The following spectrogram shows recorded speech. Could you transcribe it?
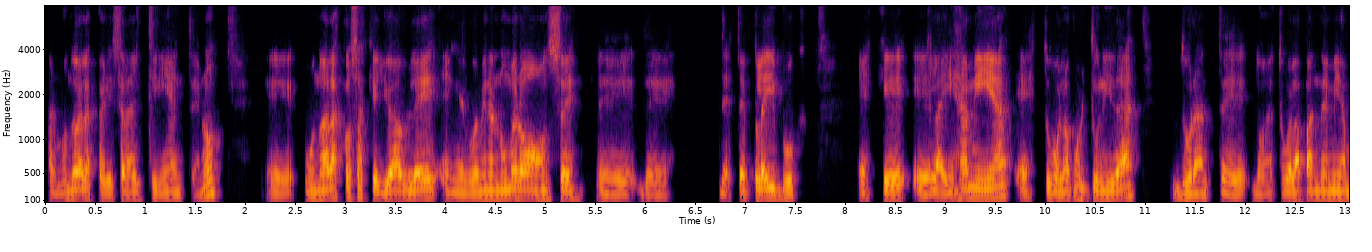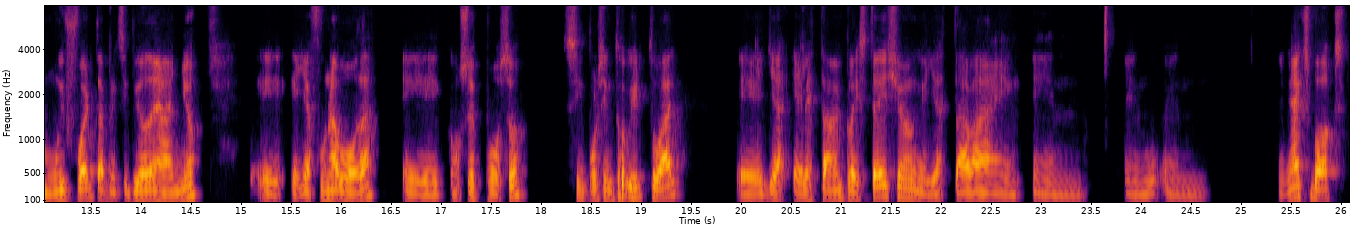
al mundo de la experiencia del cliente, ¿no? Eh, una de las cosas que yo hablé en el webinar número 11 eh, de, de, este playbook es que eh, la hija mía tuvo la oportunidad durante, donde estuvo la pandemia muy fuerte a principio de año, ella fue una boda con su esposo 100% virtual. Ella, él estaba en PlayStation, ella estaba en, en, en, en, Xbox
